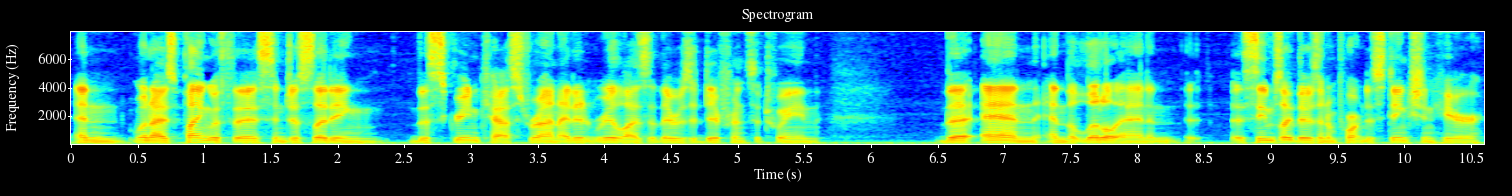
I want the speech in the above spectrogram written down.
And when I was playing with this and just letting the screencast run, I didn't realize that there was a difference between the n and the little n, and it, seems like there's an important distinction here.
